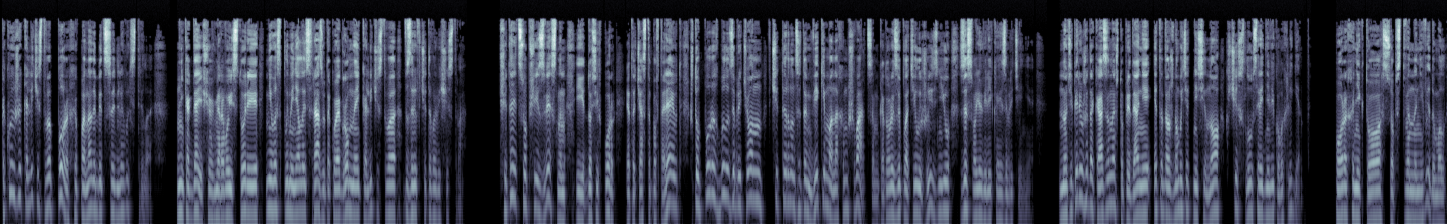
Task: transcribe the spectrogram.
какое же количество пороха понадобится для выстрела. Никогда еще в мировой истории не воспламенялось сразу такое огромное количество взрывчатого вещества. Считается общеизвестным, и до сих пор это часто повторяют, что порох был изобретен в XIV веке монахом Шварцем, который заплатил жизнью за свое великое изобретение. Но теперь уже доказано, что предание это должно быть отнесено к числу средневековых легенд. Пороха никто, собственно, не выдумал,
